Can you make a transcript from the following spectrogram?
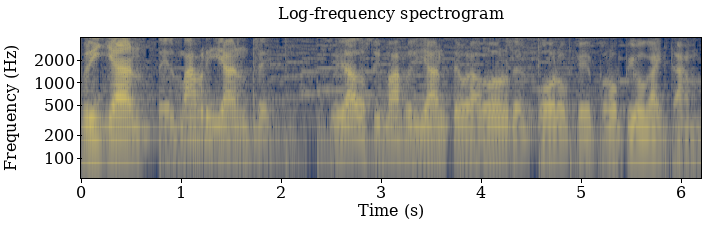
brillante, el más brillante, cuidado si más brillante orador del foro que el propio Gaitán.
